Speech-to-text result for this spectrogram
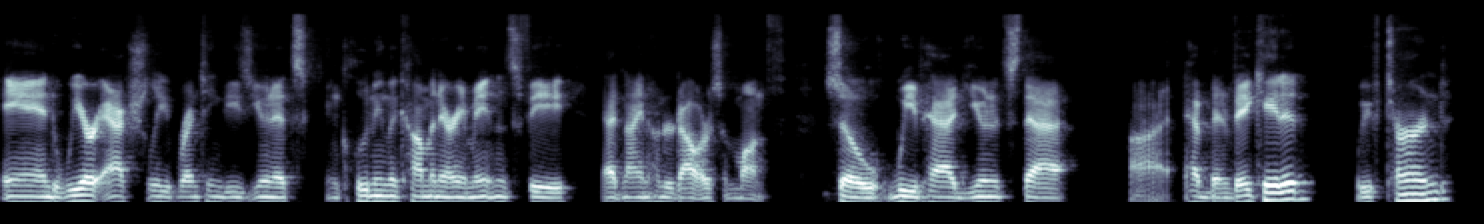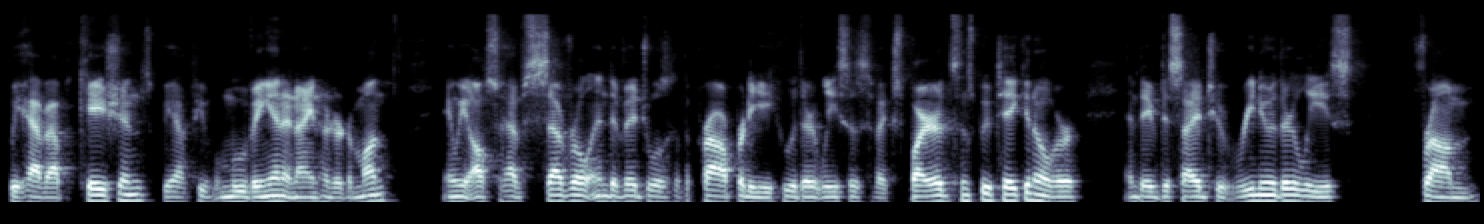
And we are actually renting these units, including the common area maintenance fee, at $900 a month. So we've had units that uh, have been vacated, we've turned, we have applications, we have people moving in at 900 a month. And we also have several individuals at the property who their leases have expired since we've taken over, and they've decided to renew their lease from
